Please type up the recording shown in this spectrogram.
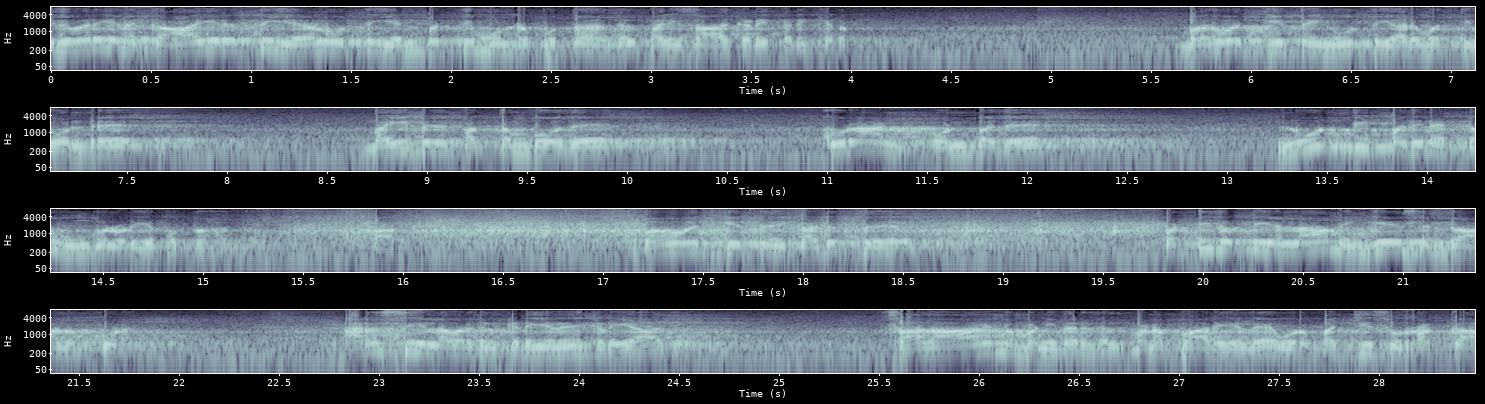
இதுவரை எனக்கு ஆயிரத்தி இருநூத்தி எண்பத்தி மூன்று புத்தகங்கள் பரிசாக கிடைத்திருக்கிறது. பகவத்கீதை நூத்தி அறுபத்தி ஒன்று பைபிள் பத்தொன்பது குரான் ஒன்பது நூத்தி பதினெட்டு உங்களுடைய புத்தகங்கள். பகவத்கீதைக்கு அடுத்து பட்டி தொட்டி எல்லாம் எங்கே சென்றாலும் கூட அரசியல் அவர்கள் கிடையவே கிடையாது. சாதாரண மனிதர்கள் மணப்பாறையிலே ஒரு பஜ்ஜி சொல்ற அக்கா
